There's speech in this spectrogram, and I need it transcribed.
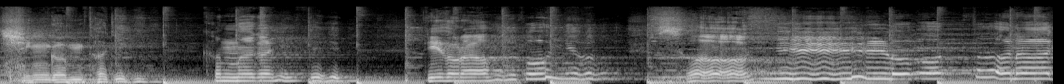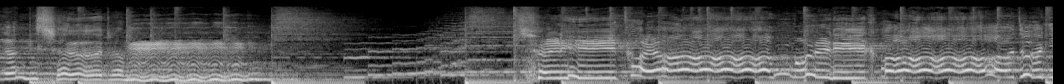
징검다리 건너갈 때 뒤돌아보며 선일로 떠나간 사람 천리 타양 멀리 가더니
